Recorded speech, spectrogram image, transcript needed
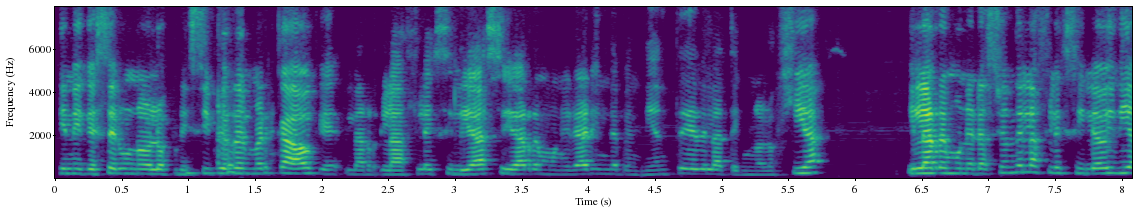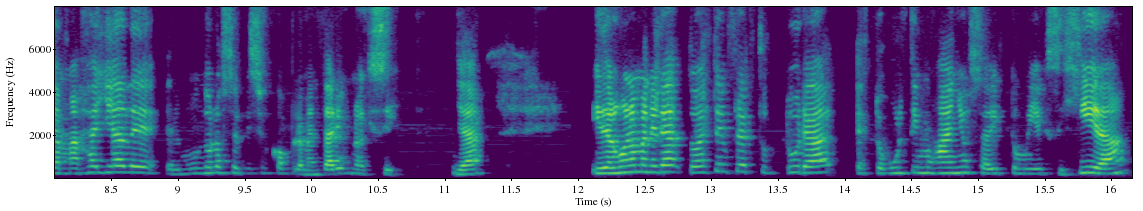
tiene que ser uno de los principios del mercado, que la, la flexibilidad se iba a remunerar independiente de la tecnología. Y la remuneración de la flexibilidad hoy día, más allá del mundo de los servicios complementarios, no existe. ¿Ya? Y de alguna manera, toda esta infraestructura estos últimos años se ha visto muy exigida,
